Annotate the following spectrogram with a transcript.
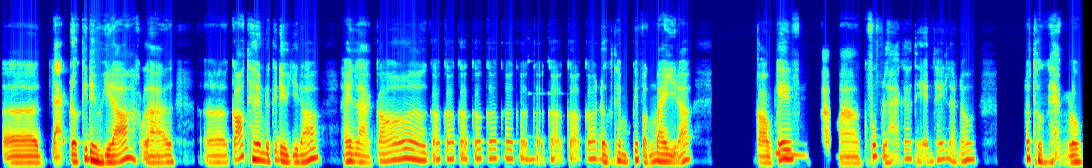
ờ, đạt được cái điều gì đó hoặc là, ờ, có thêm được cái điều gì đó, hay là có có có có có có có có có có có có được thêm một cái vận may gì đó. Còn cái Ừm. mà mà phúc lạc á, thì em thấy là nó nó thường hằng luôn.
